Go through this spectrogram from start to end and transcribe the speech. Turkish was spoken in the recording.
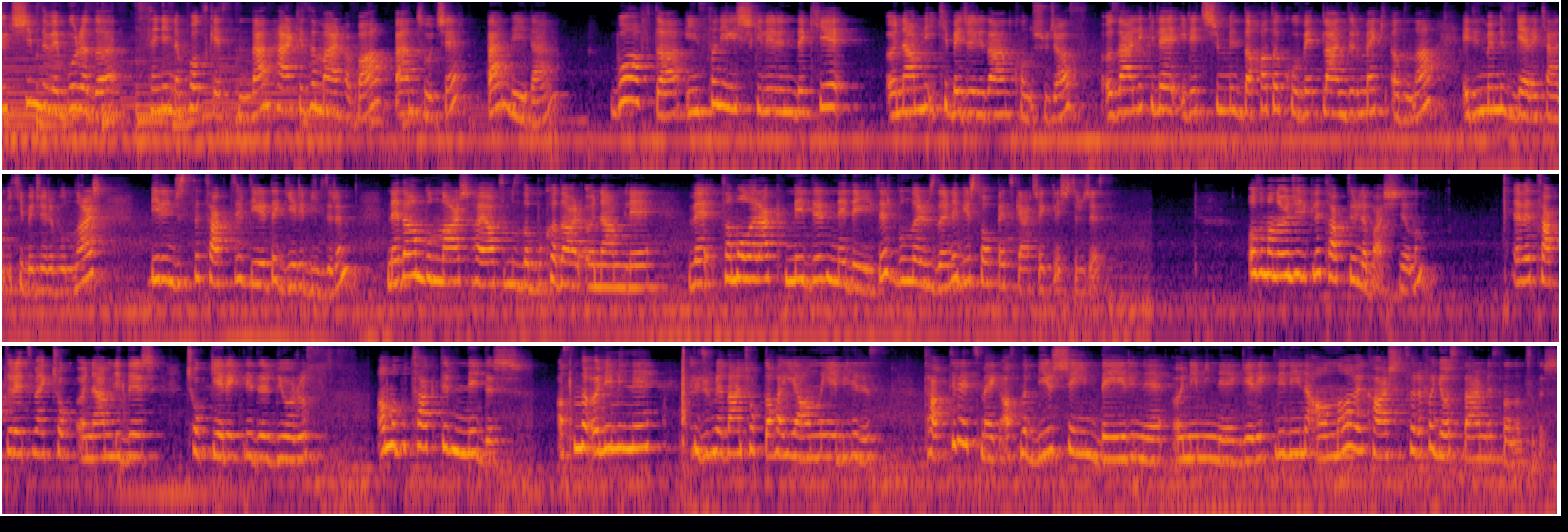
Güç Şimdi ve Burada Seninle Podcast'inden herkese merhaba. Ben Tuğçe. Ben Didem. Bu hafta insan ilişkilerindeki önemli iki beceriden konuşacağız. Özellikle iletişimi daha da kuvvetlendirmek adına edinmemiz gereken iki beceri bunlar. Birincisi takdir, diğeri de geri bildirim. Neden bunlar hayatımızda bu kadar önemli ve tam olarak nedir, ne değildir? Bunlar üzerine bir sohbet gerçekleştireceğiz. O zaman öncelikle takdirle başlayalım. Evet takdir etmek çok önemlidir, çok gereklidir diyoruz. Ama bu takdir nedir? Aslında önemini bir cümleden çok daha iyi anlayabiliriz. Takdir etmek aslında bir şeyin değerini, önemini, gerekliliğini anlama ve karşı tarafa gösterme sanatıdır.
